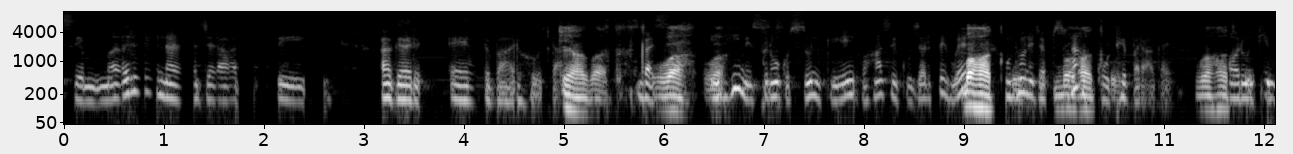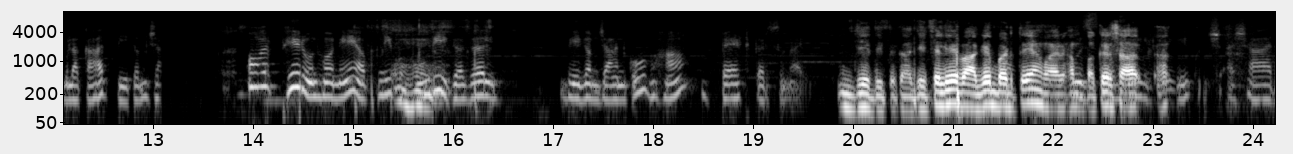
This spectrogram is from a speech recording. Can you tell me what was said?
से मर न जाते अगर एतबार होता। क्या बात बस वाह इन्हीं मिसरों को सुन के वहाँ से गुजरते हुए उन्होंने जब सुना कोठे पर आ गए। और उनकी मुलाकात बेगम जान और फिर उन्होंने अपनी पूरी गज़ल बेगम जान को वहाँ बैठकर सुनाई। जी दीपिका जी चलिए अब आगे बढ़ते हैं। हमारे हम बकर साहब कुछ अशार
